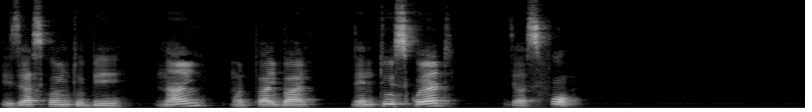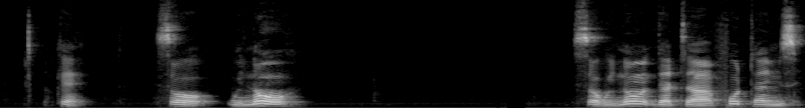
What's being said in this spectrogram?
is just going to be 9 multiplied by then 2 squared just 4 okay so we know so we know that uh, 4 times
